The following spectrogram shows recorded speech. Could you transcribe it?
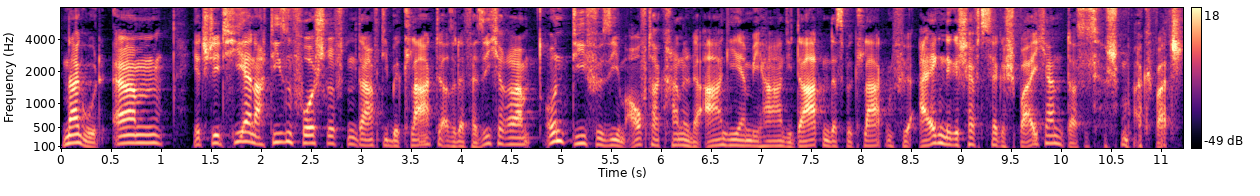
Na gut, ähm, jetzt steht hier, nach diesen Vorschriften darf die Beklagte, also der Versicherer und die für sie im Auftrag handelnde A GmbH die Daten des Beklagten für eigene Geschäftszwecke speichern. Das ist ja schon mal Quatsch,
